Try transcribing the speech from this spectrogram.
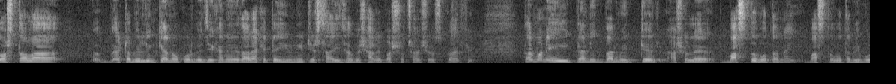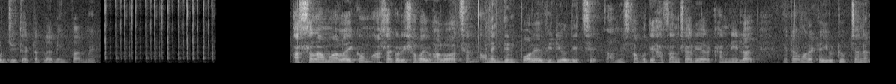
দশতলা একটা বিল্ডিং কেন করবে? যেখানে তার এক একটা ইউনিটের সাইজ হবে সাড়ে পাঁচশো, ছয়শো স্কোয়ার ফিট তার মানে এই প্ল্যানিং পারমিটের আসলে বাস্তবতা নাই। বাস্তবতা বিবর্জিত একটা প্ল্যানিং পারমিট আসসালামু আলাইকুম। আশা করি সবাই ভালো আছেন। অনেক দিন পরে ভিডিও দিচ্ছি। আমি স্থপতি হাসান শাহরিয়ার খান নিলয়। এটা আমার একটা ইউটিউব চ্যানেল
